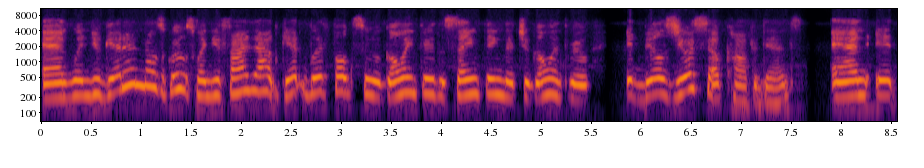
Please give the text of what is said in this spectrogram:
And when you get in those groups, when you find out, get with folks who are going through the same thing that you're going through, it builds your self confidence and it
